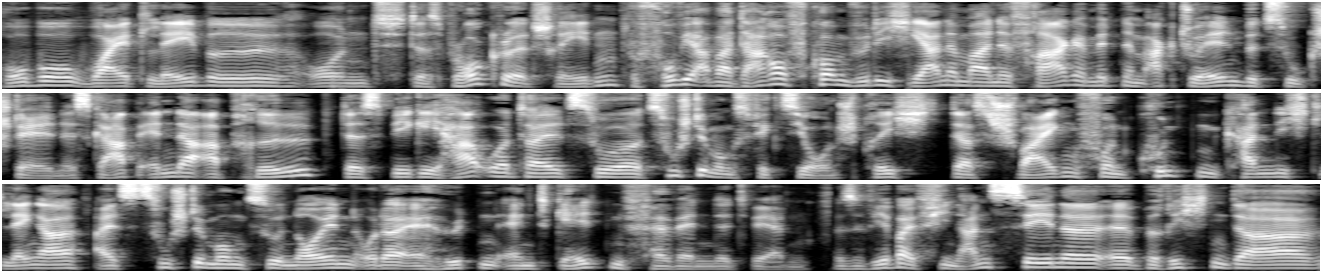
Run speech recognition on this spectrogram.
Robo, White Label und das Brokerage reden. Bevor wir aber darauf kommen, würde ich gerne mal eine Frage mit einem aktuellen Bezug stellen. Es gab Ende April das BGH-Urteil zur Zustimmungsfiktion, sprich, das Schweigen von Kunden kann nicht länger als Zustimmung zu neuen oder erhöhten Entgelten verwendet werden. Also wir bei Finanzszene äh, berichten da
